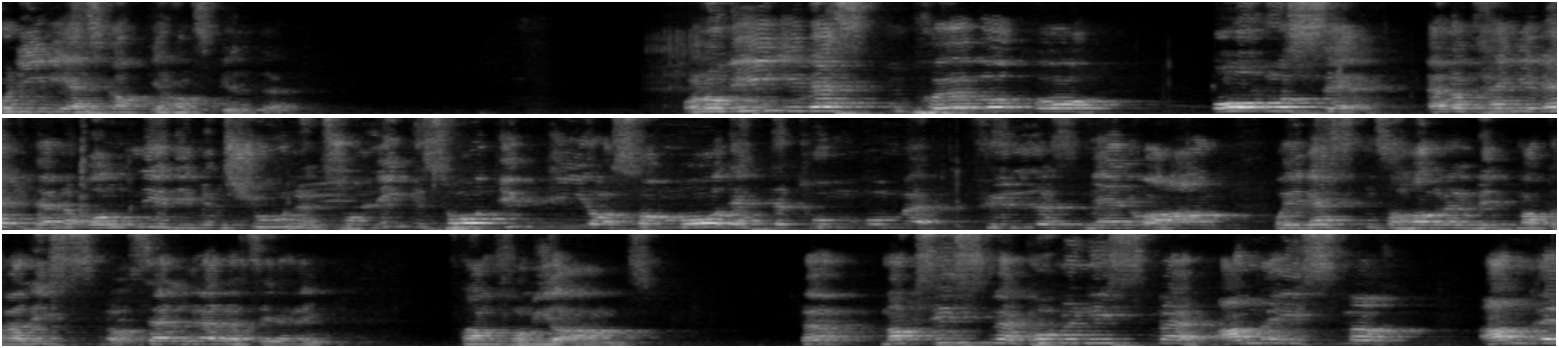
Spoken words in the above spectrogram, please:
Fordi vi er skapt i hans bilde. Og når vi i Vesten prøver å overse eller trenge vekk denne åndelige dimensjonen som ligger så dypt i oss, så må dette tomrommet fylles med noe annet. Og i Vesten så har det vel blitt materialisme og selvrealisering framfor mye annet. Hør, Marxisme, kommunisme, andre ismer, andre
